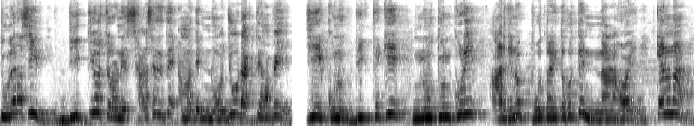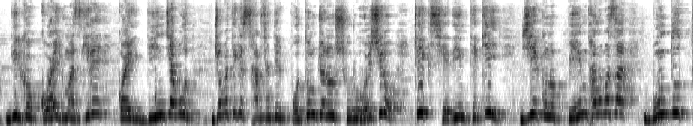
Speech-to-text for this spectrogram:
তুলা রাশির দ্বিতীয় চরণের সারাসাতিতে আমাদের নজর রাখতে হবে। যে কোনো দিক থেকে নতুন করে আর যেন প্রতারিত হতে না হয়। কেননা দীর্ঘ কয়েক মাস ঘিরে কয়েক দিন যাবৎ যবে থেকে সারসাথীর প্রথম চরণ শুরু হয়েছিল, ঠিক সেদিন থেকেই যে কোনো প্রেম, ভালোবাসা, বন্ধুত্ব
